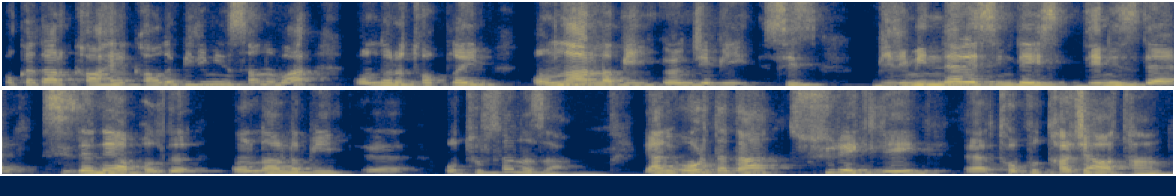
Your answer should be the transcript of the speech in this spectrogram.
o kadar KHK'lı bilim insanı var. Onları toplayıp onlarla bir önce bir siz bilimin neresindeydiniz de size ne yapıldı onlarla bir e, otursanıza. Yani ortada sürekli e, topu taca atan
